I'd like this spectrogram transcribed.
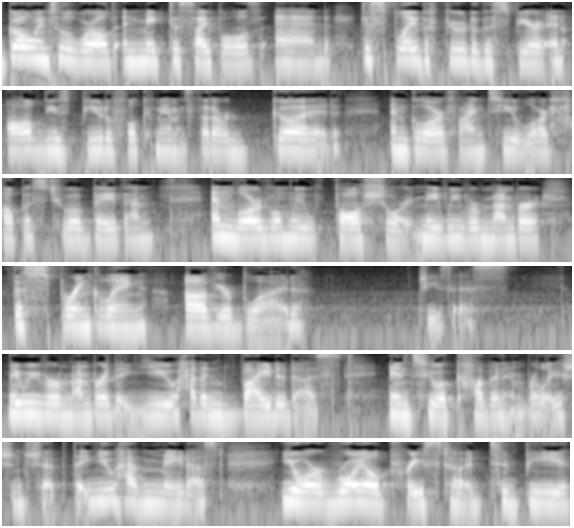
go into the world and make disciples and display the fruit of the Spirit and all of these beautiful commandments that are good and glorifying to you. Lord, help us to obey them. And Lord, when we fall short, may we remember the sprinkling of your blood, Jesus. May we remember that you have invited us into a covenant relationship, that you have made us your royal priesthood to be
